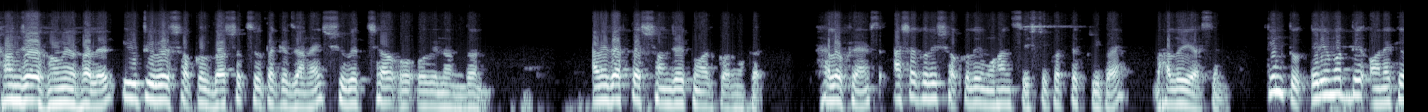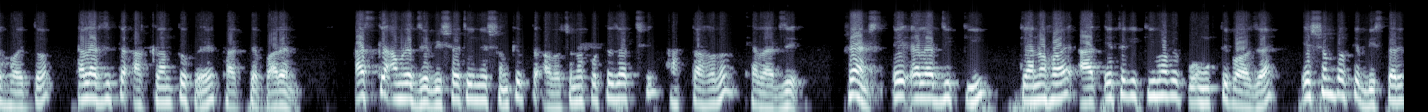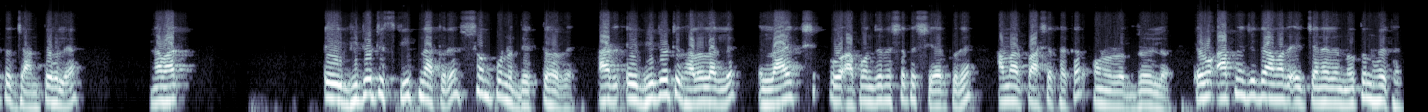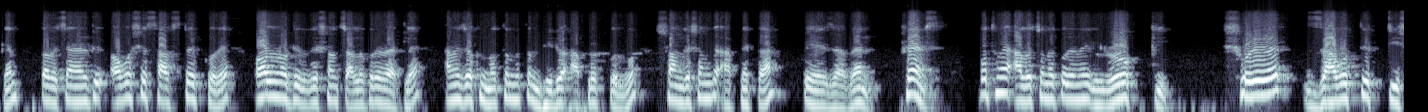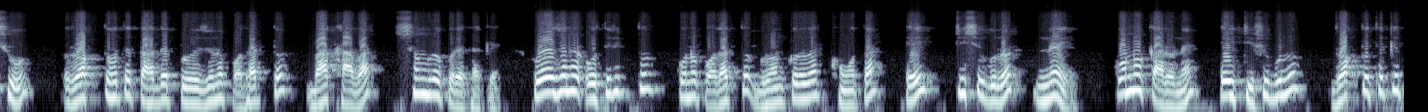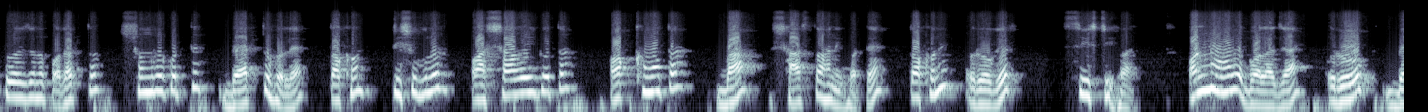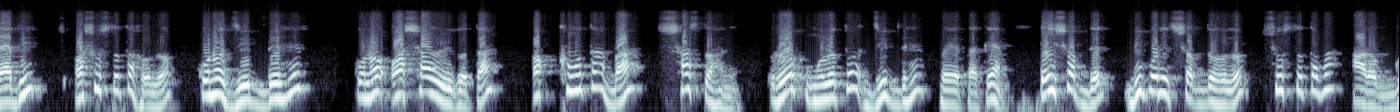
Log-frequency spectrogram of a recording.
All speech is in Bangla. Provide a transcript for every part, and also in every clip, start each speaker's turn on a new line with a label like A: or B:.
A: সঞ্জয় হোমিও হলের ইউটিউবের সকল দর্শক শ্রোতাকে জানাই শুভেচ্ছা ও অভিনন্দন। আমি doctor Sanjay Kumar Karmakar. Hello friends আশা করি সকলেই মহান সৃষ্টিকর্তার কৃপায় ভালোই আছেন। কিন্তু এরই মধ্যে অনেকে হয়তো অ্যালার্জিতে আক্রান্ত হয়ে থাকতে পারেন। আজকে আমরা যে বিষয়টি নিয়ে সংক্ষিপ্ত আলোচনা করতে যাচ্ছি, আর তা হলো অ্যালার্জি। ফ্রেন্ডস এই অ্যালার্জি কি, কেন হয়, আর এ থেকে কীভাবে মুক্তি পাওয়া যায়, এ সম্পর্কে বিস্তারিত জানতে হলে আমার এই ভিডিওটি স্কিপ না করে সম্পূর্ণ দেখতে হবে। আর এই ভিডিওটি ভালো লাগলে লাইক ও আপনজনের সাথে শেয়ার করে আমার পাশে থাকার অনুরোধ রইল। এবং আপনি যদি আমার এই চ্যানেলে নতুন হয়ে থাকেন, তবে চ্যানেলটি অবশ্যই সাবস্ক্রাইব করে অল নোটিফিকেশন চালু করে রাখলে আমি যখন নতুন নতুন ভিডিও আপলোড করব, সঙ্গে সঙ্গে আপনি তা পেয়ে যাবেন। ফ্রেন্ডস প্রথমে আলোচনা করে নিই রোগ কি। শরীরের যাবতীয় টিস্যু রক্ত হতে তাদের প্রয়োজনীয় পদার্থ বা খাবার সংগ্রহ করে থাকে। প্রয়োজনের অতিরিক্ত কোনো পদার্থ গ্রহণ করার ক্ষমতা এই টিস্যুগুলোর নেই। কোনো কারণে এই টিস্যুগুলো রক্ত থেকে প্রয়োজনীয় পদার্থ সংগ্রহ করতে ব্যর্থ হলে তখন টিস্যুগুলোর অস্বাভাবিকতা, অক্ষমতা বা স্বাস্থ্যহানি ঘটে, তখনই রোগের সৃষ্টি হয়। অন্যভাবে বলা যায়, রোগ, ব্যাধি, অসুস্থতা হলো কোনো জীবদেহের কোনো অস্বাভাবিকতা, অক্ষমতা বা স্বাস্থ্যহানি রোগ মূলত জীবদেহে হয়ে থাকে। এই শব্দের বিপরীত শব্দ হলো সুস্থতা বা আরোগ্য।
